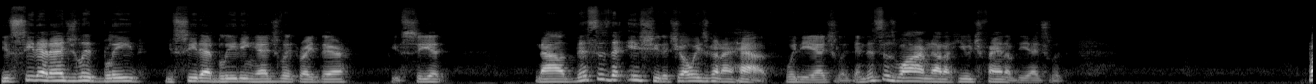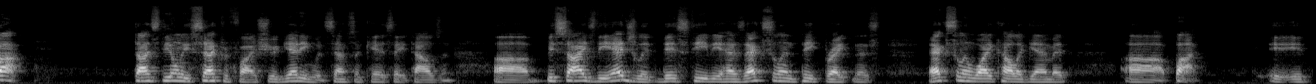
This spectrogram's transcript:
You see that edge lit bleed? You see that bleeding edge lit right there? You see it? Now, this is the issue that you're always going to have with the edge lit. And this is why I'm not a huge fan of the edge lit. But that's the only sacrifice you're getting with Samsung KS8000. Uh, besides the edge lit, this TV has excellent peak brightness, excellent white color gamut, uh, but it, it,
